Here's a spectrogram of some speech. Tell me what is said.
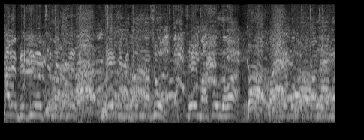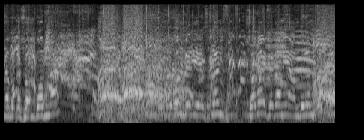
হারে বৃদ্ধি হচ্ছে মানুষের। এই যে বিদ্যুৎ মাসুল, সেই মাসুল দেওয়া মানুষের পক্ষে সাধারণ জনগণের পক্ষে সম্ভব না। জনগণ বেরিয়ে এসছেন। সবাই সেটা নিয়ে আন্দোলন করছেন।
